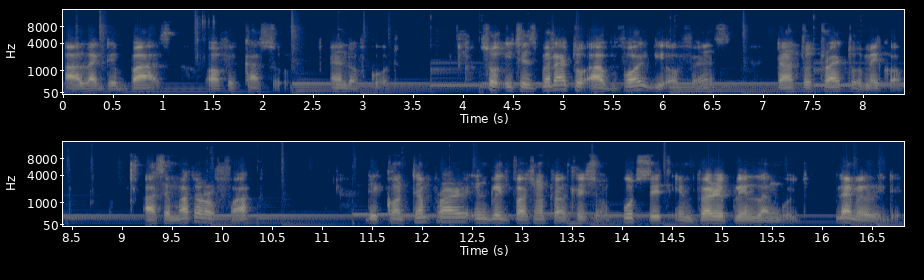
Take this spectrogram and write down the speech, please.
are like the bars of a castle. End of quote. So it is better to avoid the offense than to try to make up. As a matter of fact, the contemporary English Version translation puts it in very plain language. Let me read it.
